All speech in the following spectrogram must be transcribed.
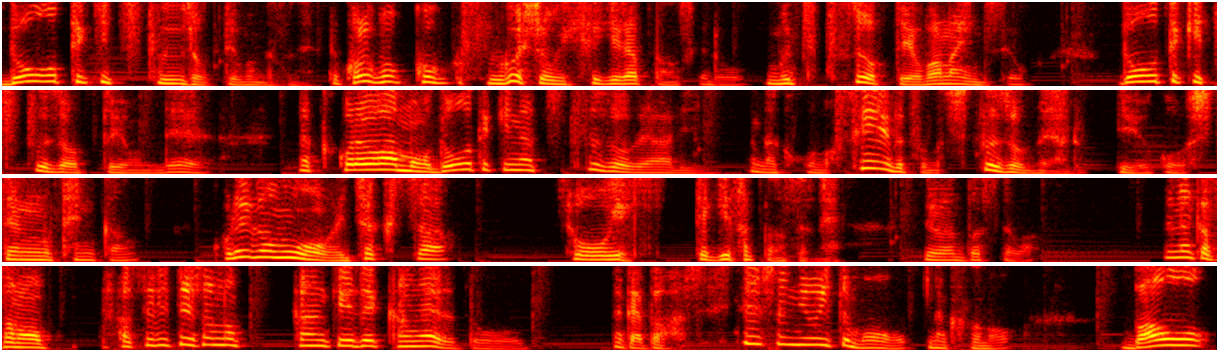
動的秩序って呼ぶんですね。でこれ僕すごい衝撃的だったんですけど、無秩序って呼ばないんですよ。動的秩序と呼んで、なんかこれはもう動的な秩序であり、なんかこの生物の秩序であるっていうこう視点の転換。これがもうめちゃくちゃ衝撃的だったんですよね。自分としては。で、なんかそのファシリテーションの関係で考えると、なんかやっぱファシリテーションにおいても、なんかその場を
